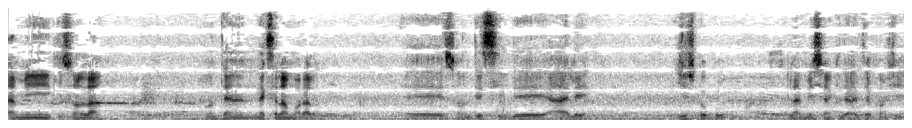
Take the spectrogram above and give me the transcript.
amies qui sont là ont un excellent moral et sont décidés à aller jusqu'au bout de la mission qui leur a été confiée,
